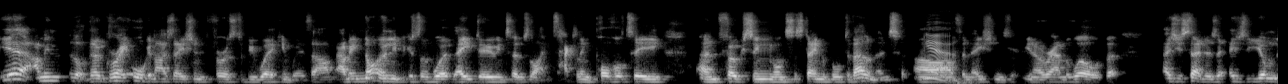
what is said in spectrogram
yeah, I mean, look, they're a great organisation for us to be working with. Um, I mean, not only because of the work they do in terms of like tackling poverty and focusing on sustainable development uh, yeah. for nations, you know, around the world, but as you said, as a, as a young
